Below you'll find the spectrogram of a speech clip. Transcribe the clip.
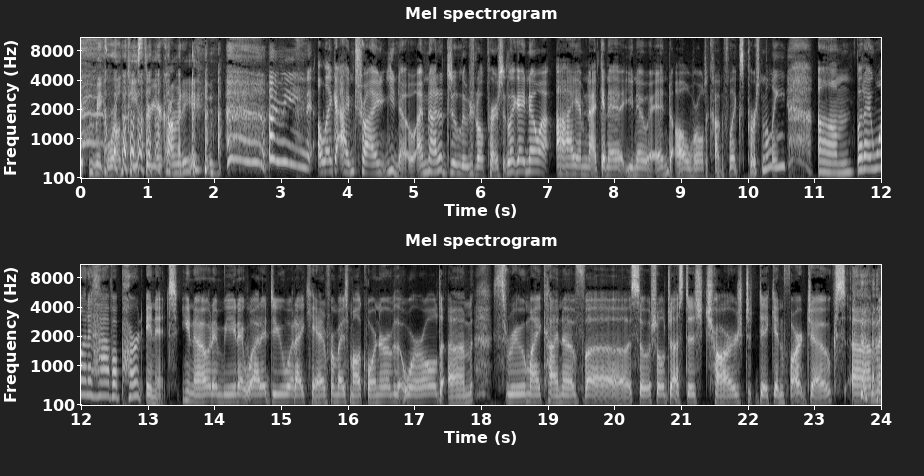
make world peace through your comedy? I mean, like I'm trying, you know, I'm not a delusional person. Like I know I, I am not going to, you know, end all world conflicts personally. Um, but I want to have a part in it. You know what I mean? I want to do what I can for my small corner of the world um, through my kind of uh, social justice charged dick and fart jokes um,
